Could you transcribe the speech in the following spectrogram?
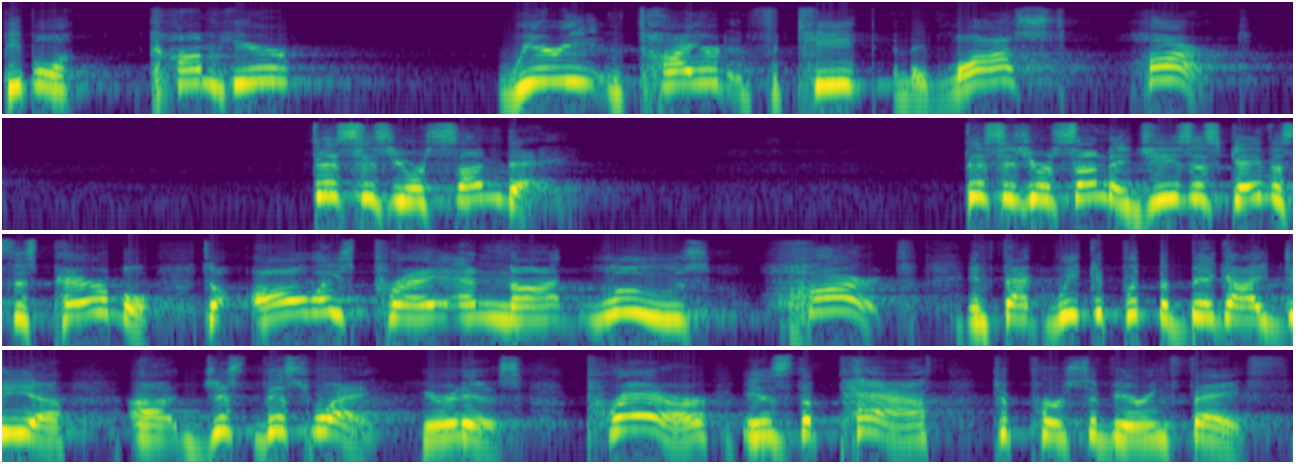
People come here weary and tired and fatigued, and they've lost heart. This is your Sunday. This is your Sunday. Jesus gave us this parable to always pray and not lose heart. In fact, we could put the big idea uh, just this way. Here it is prayer is the path to persevering faith.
